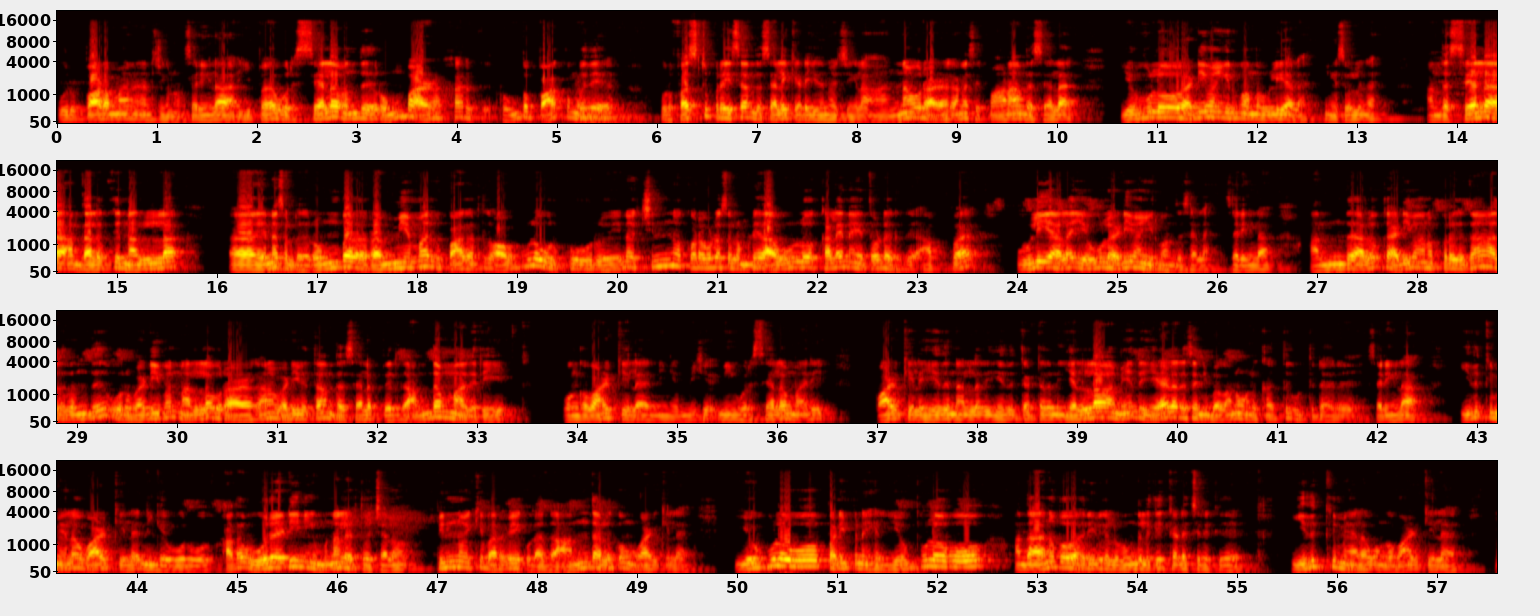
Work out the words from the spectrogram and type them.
ஒரு பாடமாக நினச்சிக்கணும் சரிங்களா? இப்போ ஒரு சிலை வந்து ரொம்ப அழகாக இருக்குது ரொம்ப பார்க்கும்போதே ஒரு ஃபஸ்ட்டு ப்ரைஸாக அந்த சிலை கிடைக்குதுன்னு வச்சிங்களா அண்ணா ஒரு அழகான சிற்பம். ஆனால் அந்த சிலை எவ்வளோ அடி வாங்கியிருக்கும் அந்த ஒளியால்? நீங்கள் சொல்லுங்கள் அந்த சிலை அந்த அளவுக்கு நல்லா என்ன சொல்கிறது ரொம்ப ரம்மியமாக இருக்குது பார்க்கறதுக்கு அவ்வளோ ஒரு ஒரு என்ன சின்ன குறை கூட சொல்ல முடியாது. அவ்வளோ கலைநயத்தோடு இருக்குது அப்போ உளியால் எவ்வளோ அடி வாங்கியிருக்கோம் அந்த சிலை சரிங்களா? அந்த அளவுக்கு அடி வாங்கின பிறகு தான் அது வந்து ஒரு வடிவம் நல்ல ஒரு அழகான வடிவத்தை அந்த சிலை பெறுது. அந்த மாதிரி உங்கள் வாழ்க்கையில் நீங்கள் மிக நீங்கள் ஒரு சிலை மாதிரி வாழ்க்கையில் எது நல்லது எது கெட்டதுன்னு எல்லாமே இந்த ஏழரை சனி பகவான் உங்களுக்கு கற்றுக் கொடுத்துட்டாரு சரிங்களா? இதுக்கு மேலே வாழ்க்கையில் நீங்கள் ஒரு அதை ஒரு அடி நீங்கள் முன்னால் எடுத்து வச்சாலும் பின்னோக்கி வரவே கூடாது. அந்த அளவுக்கு உங்கள் வாழ்க்கையில் எவ்வளவோ படிப்பினைகள் எவ்வளவோ அந்த அனுபவ அறிவுகள் உங்களுக்கு கிடைச்சிருக்கு. இதுக்கு மேலே உங்கள் வாழ்க்கையில்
